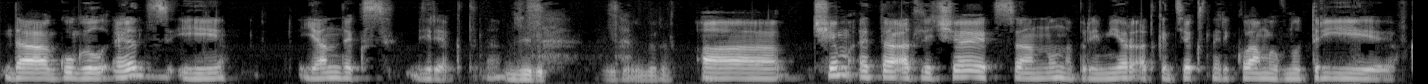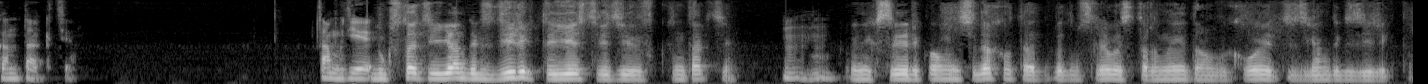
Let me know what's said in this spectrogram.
Да, Google Ads и Яндекс Директ. Да? Директ. А чем это отличается, ну, например, от контекстной рекламы внутри ВКонтакте? Там, где... Ну, кстати, Яндекс Директ есть ведь и ВКонтакте. Угу. У них своей рекламы не всегда хватает, поэтому с левой стороны там выходит из Яндекс Директа.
